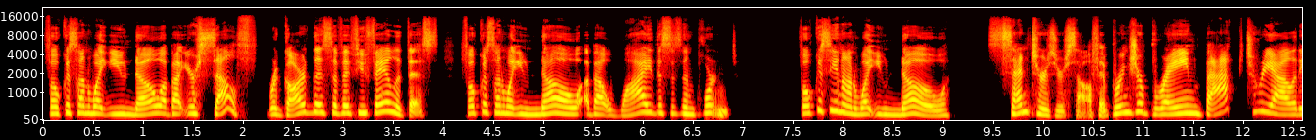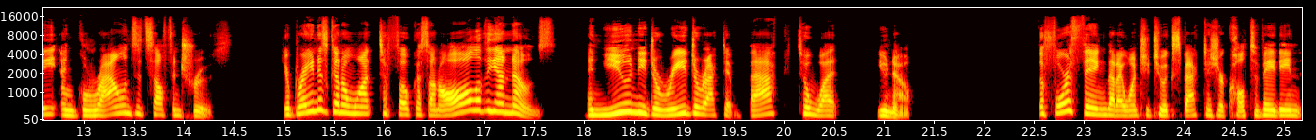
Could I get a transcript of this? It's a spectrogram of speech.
Focus on what you know about yourself, regardless of if you fail at this. Focus on what you know about why this is important. Focusing on what you know centers yourself. It brings your brain back to reality and grounds itself in truth. Your brain is going to want to focus on all of the unknowns, and you need to redirect it back to what you know. The fourth thing that I want you to expect as you're cultivating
